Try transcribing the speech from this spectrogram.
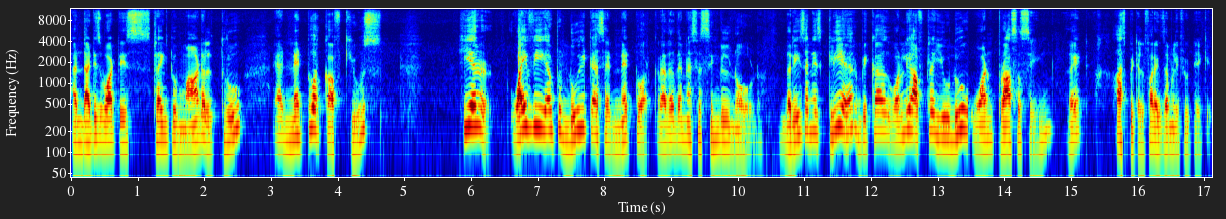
and that is what is trying to model through a network of queues. Here why we have to do it as a network rather than as a single node the reason is clear because only after you do one processing, right, hospital for example, if you take it,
